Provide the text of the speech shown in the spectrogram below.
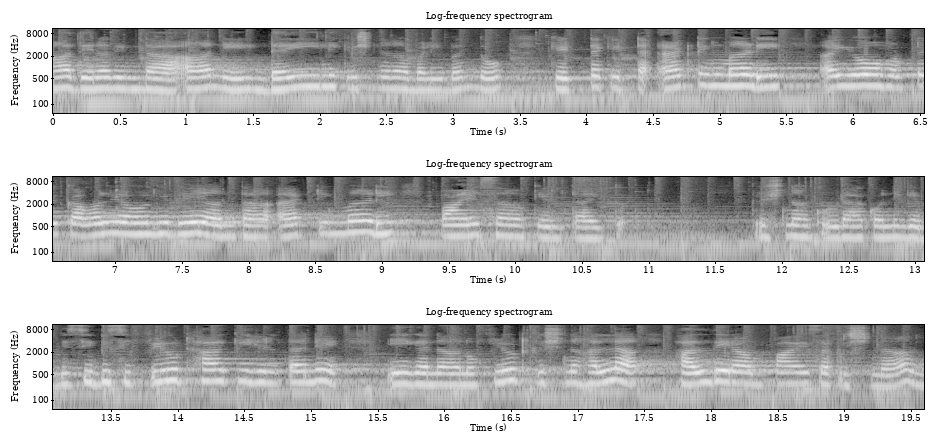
ಆ ದಿನದಿಂದ ಆನೆ ಡೈಲಿ ಕೃಷ್ಣನ ಬಳಿ ಬಂದು ಕೆಟ್ಟ ಕೆಟ್ಟ ಆ್ಯಕ್ಟಿಂಗ್ ಮಾಡಿ, ಅಯ್ಯೋ, ಹೊಟ್ಟೆ ಆಗಿದೆ ಅಂತ ಆ್ಯಕ್ಟಿಂಗ್ ಮಾಡಿ ಪಾಯಸ ಕೇಳ್ತಾ ಇತ್ತು. ಕೃಷ್ಣ ಕೂಡ ಕೊನೆಗೆ ಬಿಸಿ ಬಿಸಿ ಫ್ಲೂಟ್ ಹಾಕಿ ಹೇಳ್ತಾನೆ, ಈಗ ನಾನು ಫ್ಲೂಟ್ ಕೃಷ್ಣ ಅಲ್ಲ ಹಲ್ದಿರಾಮ್ ಪಾಯಸ ಕೃಷ್ಣ ಅಂತ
